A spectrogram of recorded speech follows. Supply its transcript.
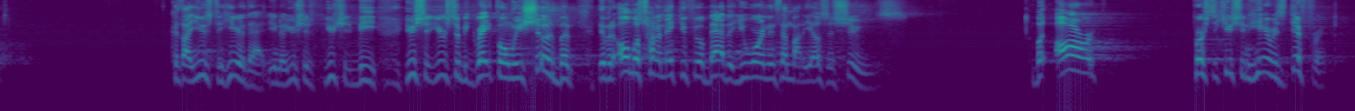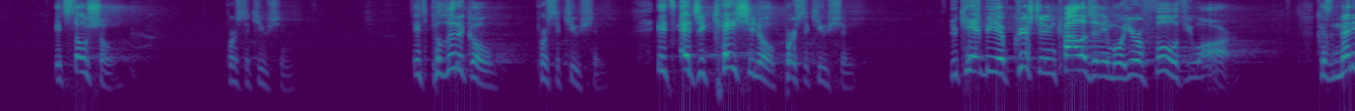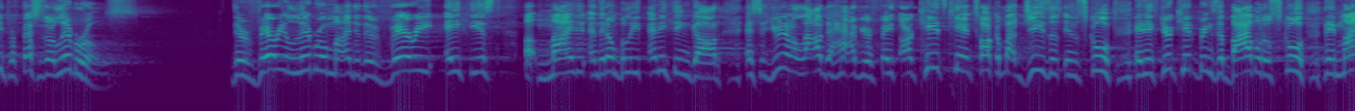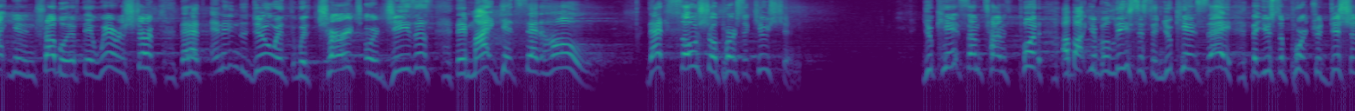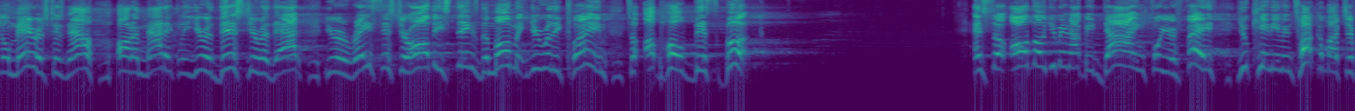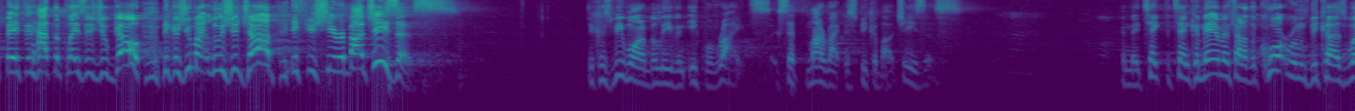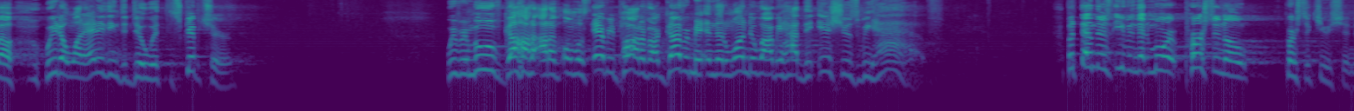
Because I used to hear that, you know, you should, you should be, you should, you should be grateful, and we should, but they would almost try to make you feel bad that you weren't in somebody else's shoes. But our persecution here is different. It's social persecution. It's political persecution. It's educational persecution. You can't be a Christian in college anymore. You're a fool if you are. Because many professors are liberals. They're very liberal minded, they're very atheist minded, and they don't believe anything God. And so you're not allowed to have your faith. Our kids can't talk about Jesus in school. And if your kid brings a Bible to school, they might get in trouble. If they wear a shirt that has anything to do with, with church or Jesus, they might get sent home. That's social persecution. You can't sometimes put about your belief system. You can't say that you support traditional marriage because now automatically you're this, you're a that, you're a racist, you're all these things the moment you really claim to uphold this book. And so, although you may not be dying for your faith, you can't even talk about your faith in half the places you go because you might lose your job if you share about Jesus. Because we want to believe in equal rights, except my right to speak about Jesus. And they take the Ten Commandments out of the courtrooms because, well, we don't want anything to do with the scripture. We remove God out of almost every part of our government and then wonder why we have the issues we have. But then there's even that more personal persecution.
